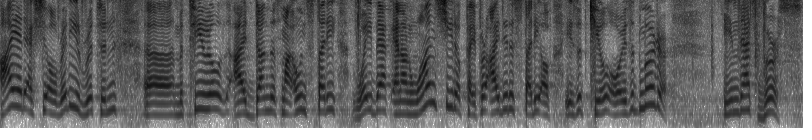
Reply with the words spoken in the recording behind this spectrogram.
I had actually already written uh, material. I'd done this my own study way back, and on one sheet of paper, I did a study of is it kill or is it murder? In that verse,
